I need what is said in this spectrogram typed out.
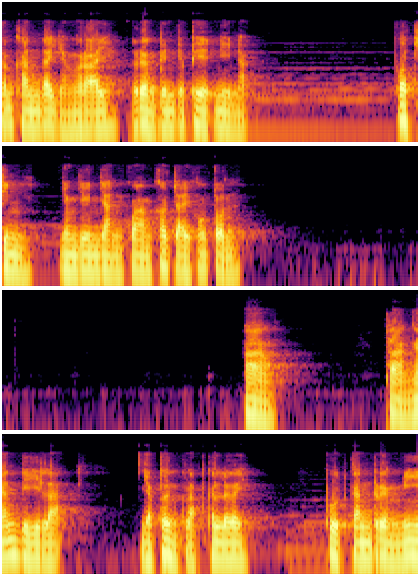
สำคัญได้อย่างไร เรื่องเป็นจเพศนี่นะพ่อชินยังยืนยันความเข้าใจของตน อ้าวถ้างั้นดีละ อย่าเพิ่งกลับกันเลย พูดกันเรื่องนี้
